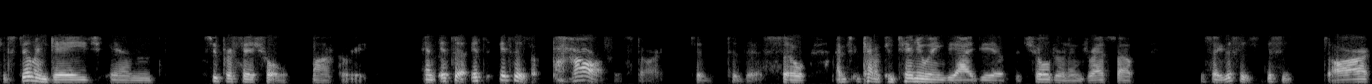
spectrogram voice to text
can still engage in superficial mockery, and it's a it's it's a powerful start to to this. So I'm kind of continuing the idea of the children and dress up to say this is this is dark,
